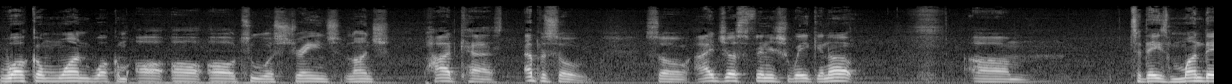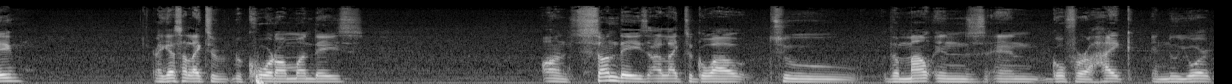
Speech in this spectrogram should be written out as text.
Welcome one, welcome all, all, all to a strange lunch podcast episode. So I just finished waking up. Um, today's Monday. I guess I like to record on Mondays. On Sundays, I like to go out to the mountains and go for a hike in New York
